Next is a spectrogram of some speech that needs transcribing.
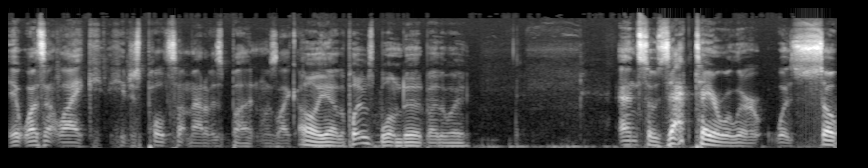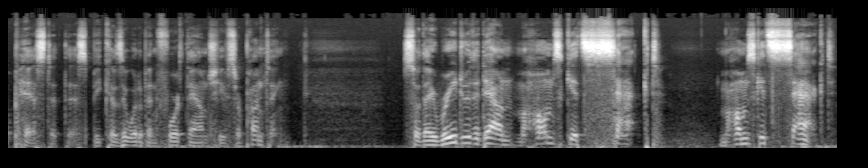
It wasn't like he just pulled something out of his butt and was like, "Oh yeah, the play was blown dead, by the way." And so Zac Taylor was so pissed at this because it would have been fourth down, Chiefs are punting. So they redo the down. Mahomes gets sacked. Mahomes gets sacked,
